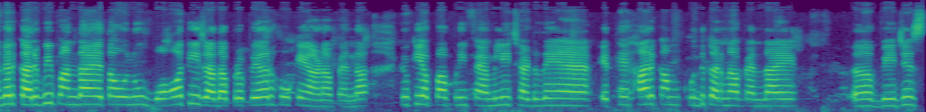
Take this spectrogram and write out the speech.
ਅਗਰ ਕਰ ਵੀ ਪਾਉਂਦਾ ਹੈ, ਤਾਂ ਉਹਨੂੰ ਬਹੁਤ ਹੀ ਜ਼ਿਆਦਾ ਪ੍ਰਪੇਅਰ ਹੋ ਕੇ ਆਣਾ ਪੈਂਦਾ, ਕਿਉਂਕਿ ਆਪਾਂ ਆਪਣੀ ਫੈਮਿਲੀ ਛੱਡਦੇ ਆ ਇੱਥੇ ਹਰ ਕੰਮ ਖੁਦ ਕਰਨਾ ਪੈਂਦਾ ਹੈ। ਵੇਜਸ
